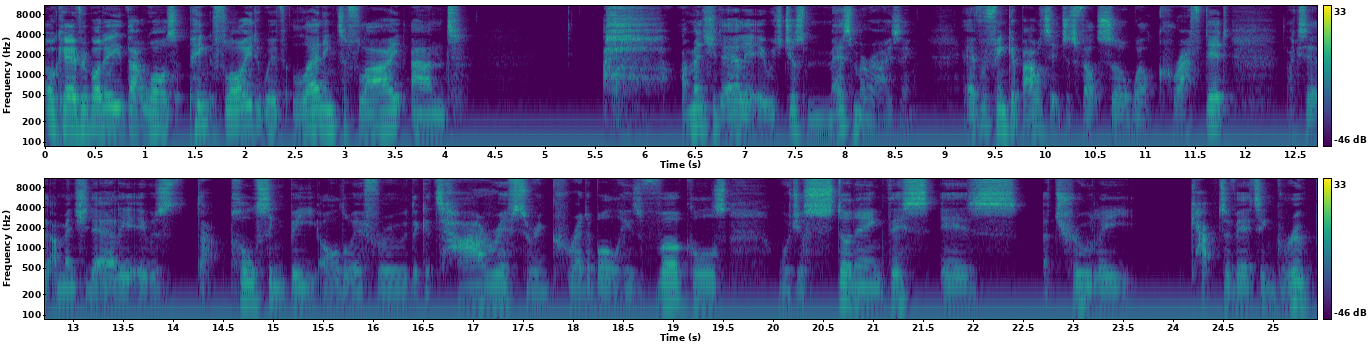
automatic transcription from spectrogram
Okay, everybody, that was Pink Floyd with Learning to Fly, and I mentioned earlier, it was just mesmerizing. Everything about it just felt so well crafted. Like I said, I mentioned it earlier, it was that pulsing beat all the way through. The guitar riffs were incredible, his vocals were just stunning. This is a truly captivating group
